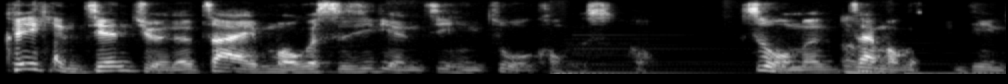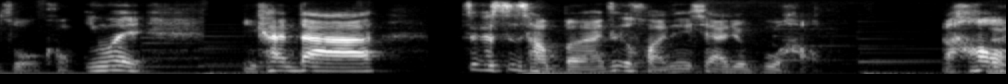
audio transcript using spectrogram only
可以很坚决的在某个时机点进行做空的时候，是我们在某个时间进行做空，因为你看大家这个市场本来这个环境现在就不好。然后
